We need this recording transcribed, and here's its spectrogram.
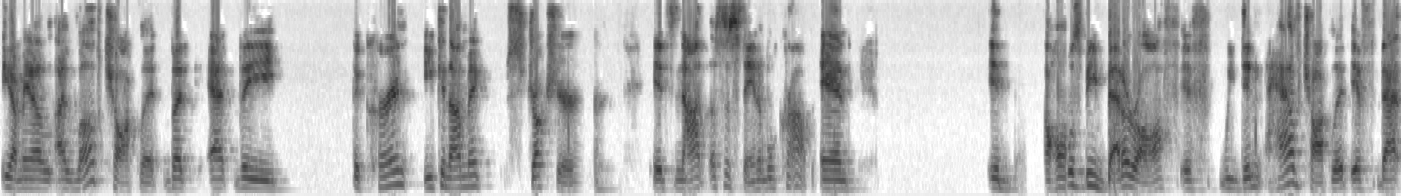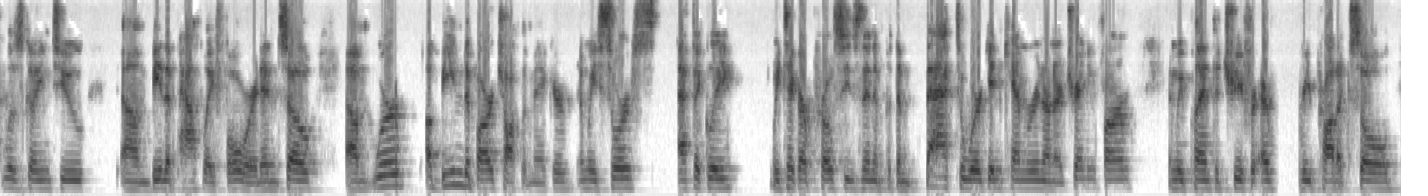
yeah, I mean, I, I love chocolate, but at the the current economic structure, it's not a sustainable crop, and it almost be better off if we didn't have chocolate if that was going to um, be the pathway forward. And so um, we're a bean to bar chocolate maker, and we source ethically. We take our proceeds then and put them back to work in Cameroon on our training farm and we plant a tree for every product sold.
